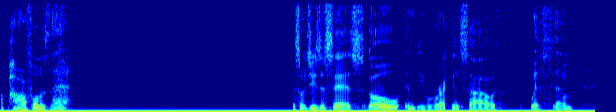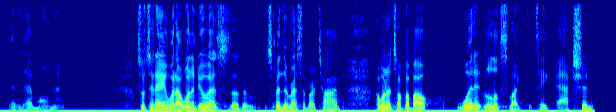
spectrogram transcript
How powerful is that? And so Jesus says, Go and be reconciled with them in that moment. So today, what I want to do as uh, the, spend the rest of our time, I want to talk about what it looks like to take action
